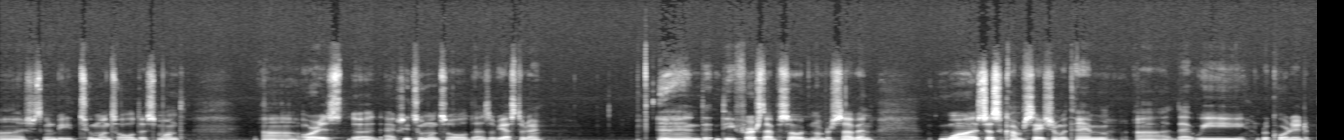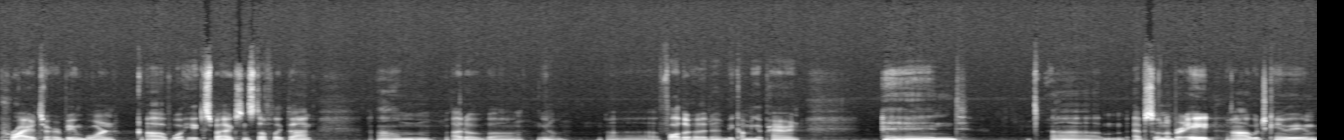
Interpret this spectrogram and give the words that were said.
Uh, she's gonna be two months old this month uh, or is uh, actually two months old as of yesterday. And the first episode, number seven, was just a conversation with him uh, that we recorded prior to her being born of what he expects and stuff like that um, out of uh, you know uh, fatherhood and becoming a parent. And um, episode number eight, uh, which came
